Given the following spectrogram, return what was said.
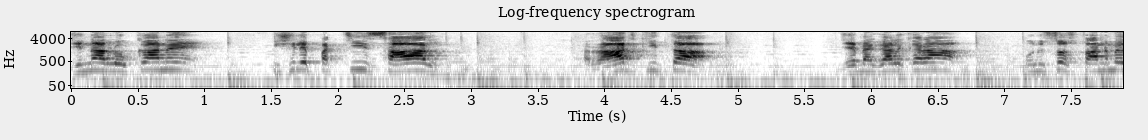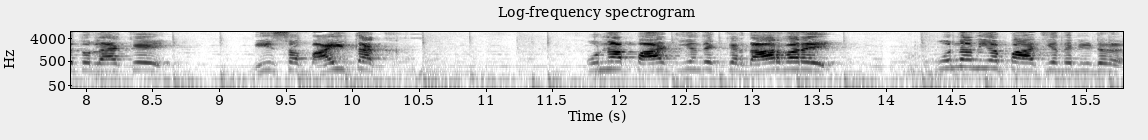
ਜਿਨ੍ਹਾਂ ਲੋਕਾਂ ਨੇ ਪਿਛਲੇ 25 ਸਾਲ ਰਾਜ ਕੀਤਾ, ਜੇ ਮੈਂ ਗੱਲ ਕਰਾਂ 1997 ਤੋਂ ਲੈ ਕੇ 2022 ਤੱਕ, ਉਹਨਾਂ ਪਾਰਟੀਆਂ ਦੇ ਕਿਰਦਾਰ ਬਾਰੇ ਉਹਨਾਂ ਦੀਆਂ ਪਾਰਟੀਆਂ ਦੇ ਲੀਡਰ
